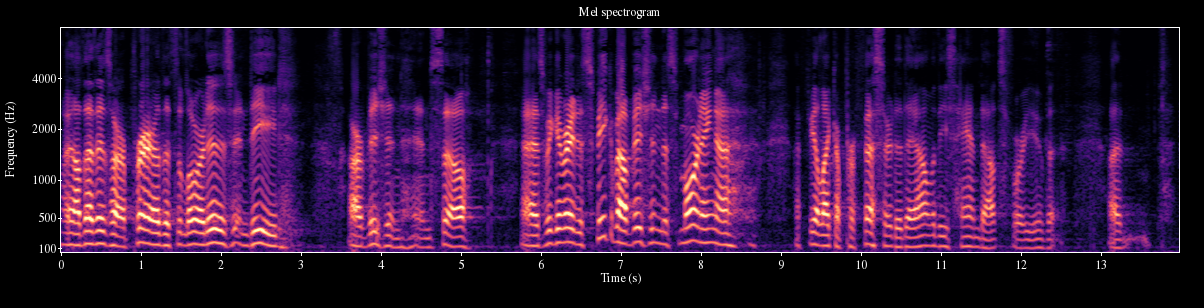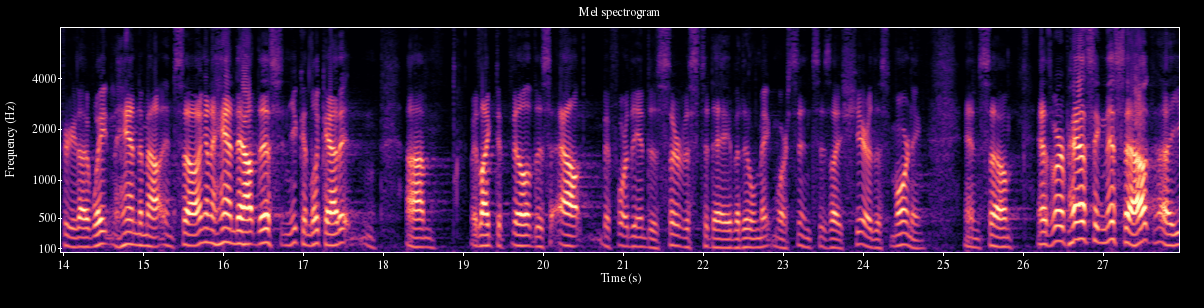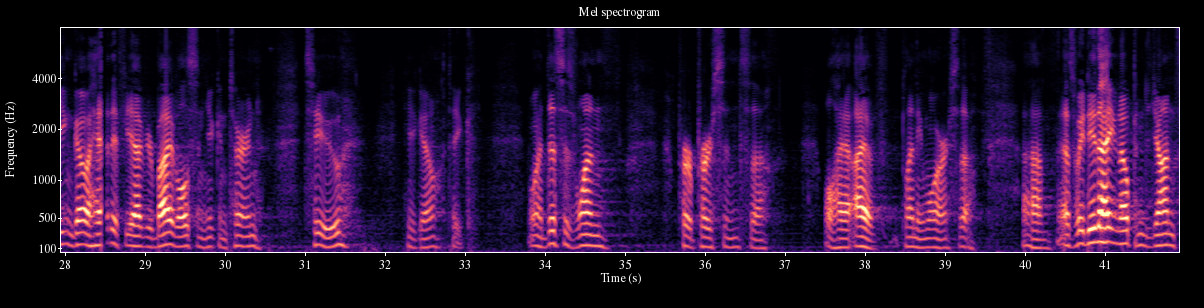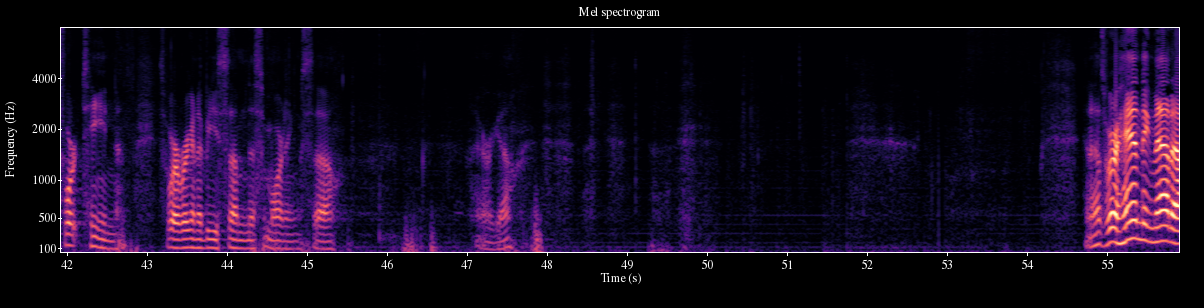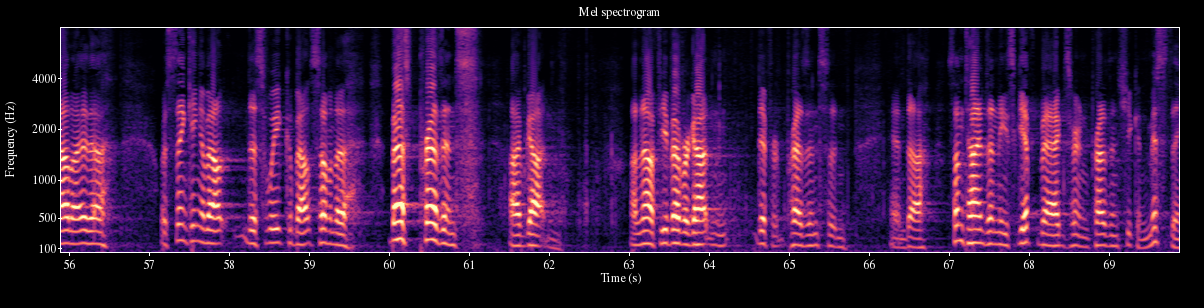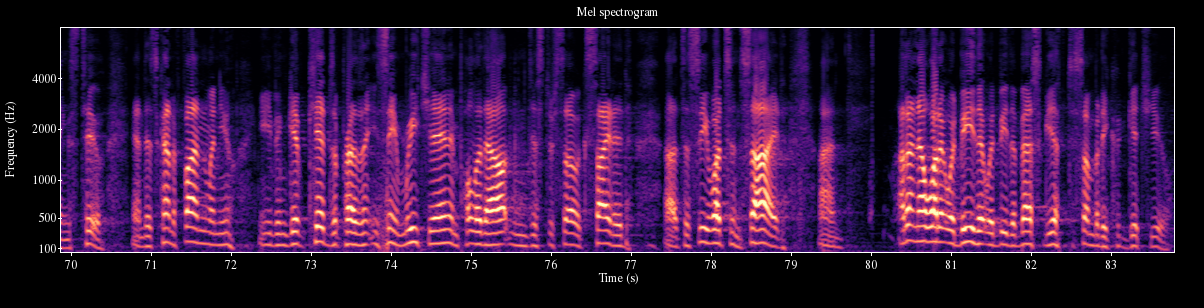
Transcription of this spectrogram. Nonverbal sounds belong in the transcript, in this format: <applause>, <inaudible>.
Well, that is our prayer that the Lord is indeed our vision. And so, as we get ready to speak about vision this morning, uh, I feel like a professor today. I with these handouts for you, but I figured I'd wait and hand them out. And so, I'm going to hand out this, and you can look at it. And, um, we'd like to fill this out before the end of the service today, but it'll make more sense as I share this morning. And so, as we're passing this out, uh, you can go ahead if you have your Bibles and you can turn to, here you go, take, well, this is one per person, so we'll have, I have plenty more. So, um, as we do that, you can open to John 14. It's where we're going to be some this morning. So, there we go. And as we're handing that out, I uh, was thinking about this week about some of the best presents I've gotten. I don't know if you've ever gotten different presents, and, and uh, sometimes in these gift bags or in presents, you can miss things too. And it's kind of fun when you, even give kids a present, you see them reach in and pull it out and just are so excited uh, to see what's inside. I don't know what it would be that would be the best gift somebody could get you.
